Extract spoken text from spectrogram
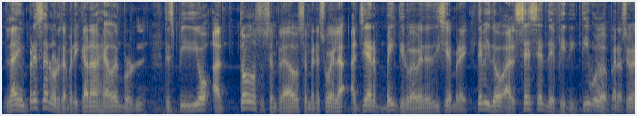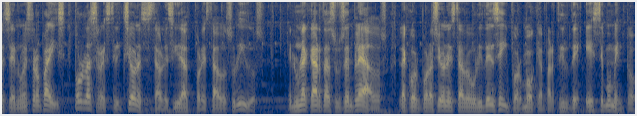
La empresa norteamericana Halliburton despidió a todos sus empleados en Venezuela ayer 29 de diciembre debido al cese definitivo de operaciones en nuestro país por las restricciones establecidas por Estados Unidos. En una carta a sus empleados, la corporación estadounidense informó que a partir de este momento,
